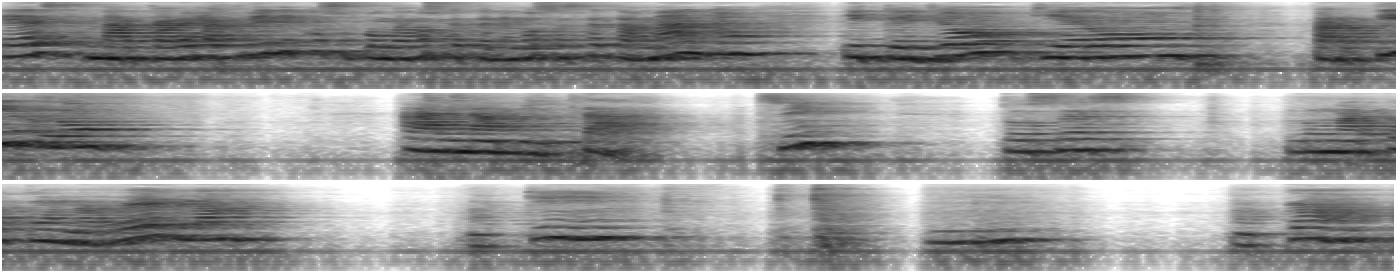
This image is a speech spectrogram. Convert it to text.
es marcar el acrílico. Supongamos que tenemos este tamaño y que yo quiero partirlo a la mitad, ¿sí? Entonces, con la regla aquí y acá.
